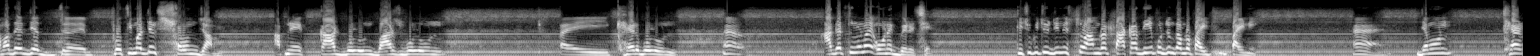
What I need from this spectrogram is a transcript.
আমাদের যে প্রতিমার যে সরঞ্জাম, আপনি কাঠ বলুন, বাঁশ বলুন, এই খের বলুন হ্যাঁ আগের তুলনায় অনেক বেড়েছে। কিছু কিছু জিনিস তো আমরা টাকা দিয়ে পর্যন্ত আমরা পাই, পাইনি। হ্যাঁ যেমন খের,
